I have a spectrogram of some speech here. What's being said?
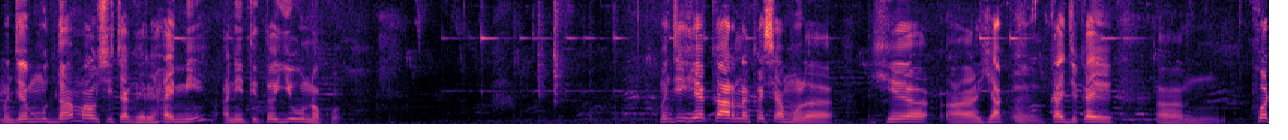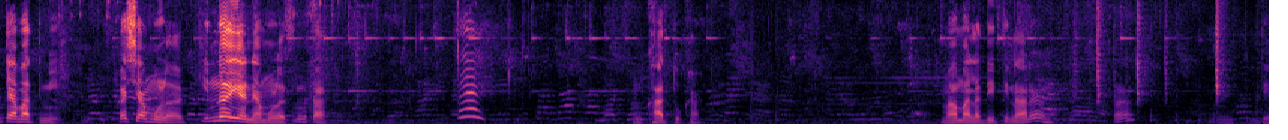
म्हणजे मुद्दा मावशीच्या घरी आहे मी आणि तिथं येऊ नको. म्हणजे हे कारण कशामुळं? हे ह्या काय जे काही खोट्या बातमी. कशामुळं? की न येण्यामुळंच ना का? खा तू खा. मामाला देते नारळ दे.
